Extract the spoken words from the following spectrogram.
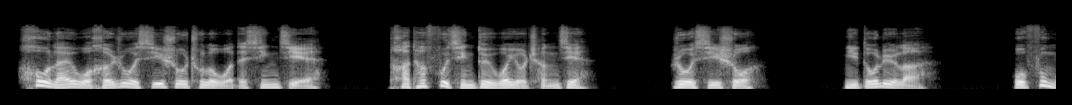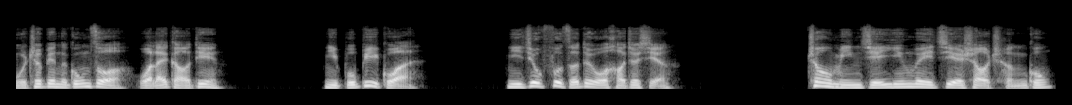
后来我和若曦说出了我的心结，怕他父亲对我有成见。若曦说：“你多虑了，我父母这边的工作我来搞定。”你不必管，你就负责对我好就行。赵敏杰因为介绍成功，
